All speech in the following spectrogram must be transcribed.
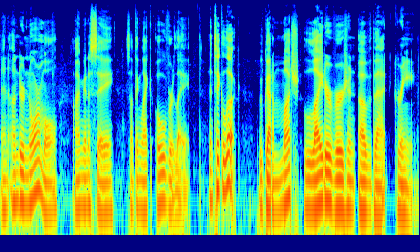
and under normal, I'm going to say something like overlay. And take a look. We've got a much lighter version of that green.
